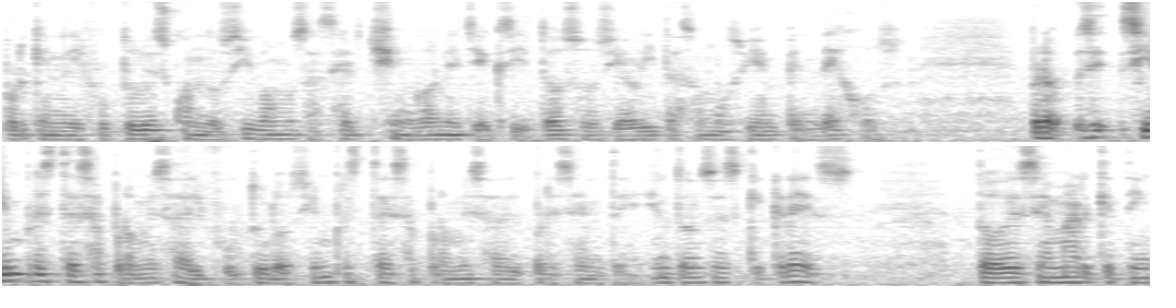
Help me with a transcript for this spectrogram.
porque en el futuro es cuando sí vamos a ser chingones y exitosos y ahorita somos bien pendejos. Pero siempre está esa promesa del futuro, siempre está esa promesa del presente. Entonces, ¿qué crees? Todo ese marketing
